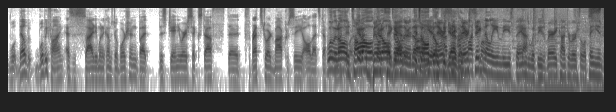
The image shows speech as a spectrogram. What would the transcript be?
we'll, they'll be, we'll be fine as a society when it comes to abortion. But this January 6th stuff, the threats to our democracy, all that stuff. Well, it all- more- It's It all all- it built all together, built- though. it's all Yeah, built they're, together. They're Much more. signaling these things Yeah. with these very controversial opinions.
